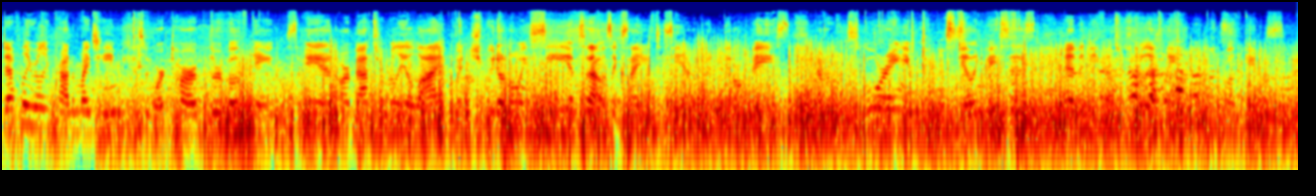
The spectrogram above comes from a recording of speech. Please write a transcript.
definitely really proud of my team because we worked hard through both games and our bats were really alive, which we don't always see, and so that was exciting to see everyone get on base, everyone scoring, even people stealing bases, and the defense was really clean both games.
